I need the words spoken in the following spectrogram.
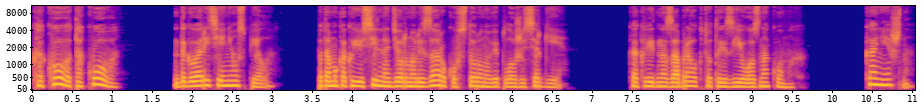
Какого такого? Договорить я не успела, потому как ее сильно дернули за руку в сторону вип-ложи Сергея. Как видно, забрал кто-то из его знакомых. Конечно.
